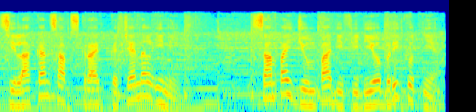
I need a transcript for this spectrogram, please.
silakan subscribe ke channel ini. Sampai jumpa di video berikutnya.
